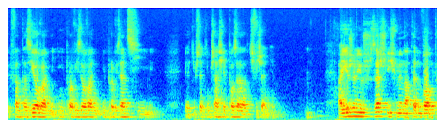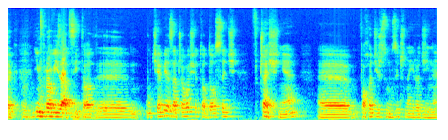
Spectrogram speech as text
y, fantazjowań, improwizowań, improwizacji w jakimś takim czasie poza ćwiczeniem. A jeżeli już zeszliśmy na ten wątek improwizacji, to y, u Ciebie zaczęło się to dosyć wcześnie. Y, pochodzisz z muzycznej rodziny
